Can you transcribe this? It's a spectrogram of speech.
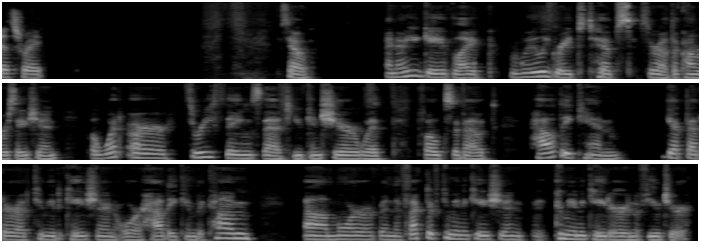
That's right. So I know you gave like really great tips throughout the conversation, but what are three things that you can share with folks about how they can get better at communication or how they can become uh, more of an effective communication communicator in the future?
